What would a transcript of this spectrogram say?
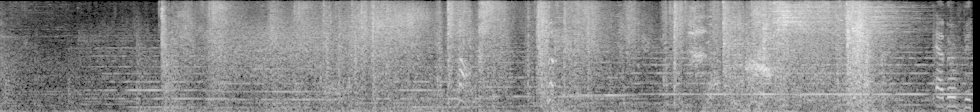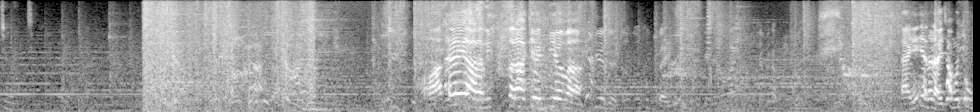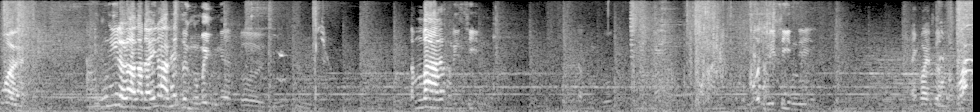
Ever vigilant. Hóa thế à là đi ra trên kia mà. Nó Đấy nhà nó đẩy xong cái trụ rồi. Cứ nghĩ là là, là đấy nó ăn hết rừng của mình. Tấm ba cái thằng đi xin. Mỗi thằng đi xin đi. Anh quay thường nó quá.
